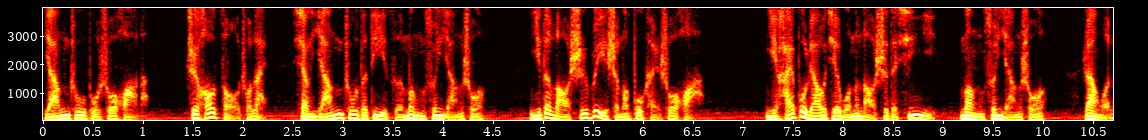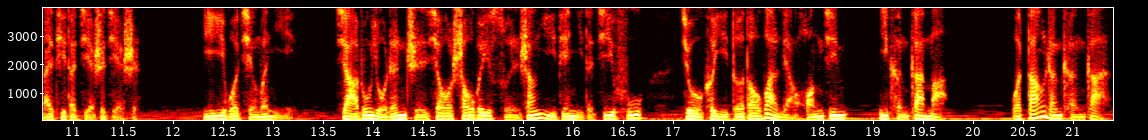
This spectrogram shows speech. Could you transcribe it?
杨朱不说话了，只好走出来，向杨朱的弟子孟孙阳说：“你的老师为什么不肯说话？你还不了解我们老师的心意？”孟孙阳说：“让我来替他解释解释。依依我请问你，假如有人只需稍微损伤一点你的肌肤，就可以得到万两黄金，你肯干吗？”我当然肯干。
